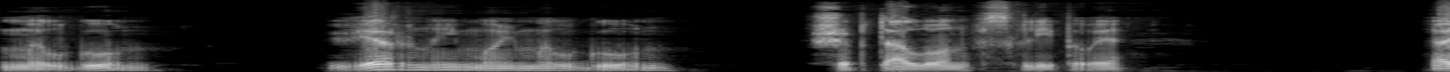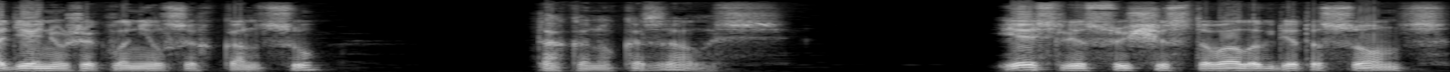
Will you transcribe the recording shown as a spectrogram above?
«Мылгун, верный мой Мылгун», — шептал он, всхлипывая, — а день уже клонился к концу. Так оно казалось. Если существовало где-то солнце,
